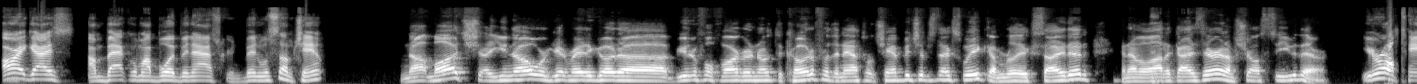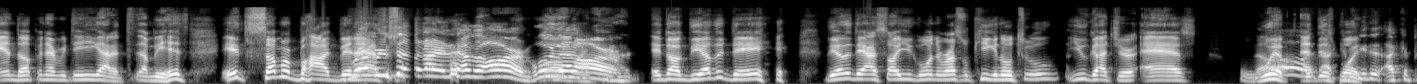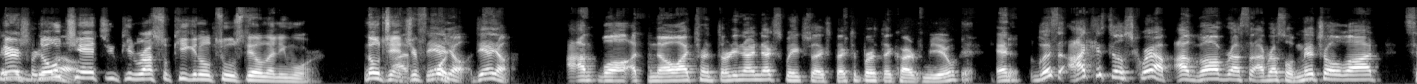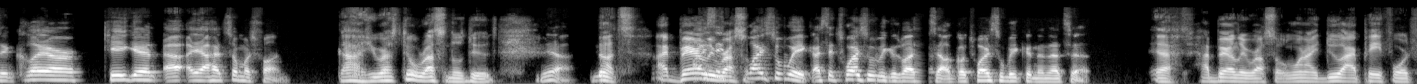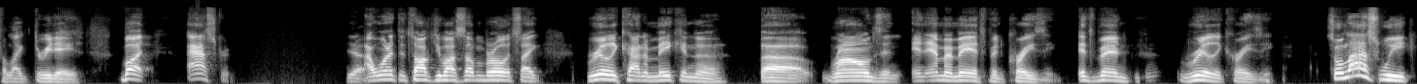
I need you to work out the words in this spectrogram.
All right, guys, I'm back with my boy Ben Askren. Ben, what's up, champ? Not much. Uh, you know, we're getting ready to go to beautiful Fargo, North Dakota for the national championships next week. I'm really excited and I have a lot of guys there, and I'm sure I'll see you there. You're all tanned up and everything. You got to. I mean, it's it's summer bod. Ben Remember, you said I didn't have the arm. Look Oh at that arm. God. Hey, dog. The other day, the other day, I saw you going to Russell Keegan O'Toole. You got your ass whipped No, at this I point. competed- I competed There's no well. chance you can Russell Keegan O'Toole still anymore. No chance. Uh, You're 40. Daniel. Daniel. Um, well, uh, no, I turn 39 next week, so I expect a birthday card from you. And listen, I can still scrap. I love wrestling. I wrestled Mitchell a lot, Sinclair, Keegan. Uh, yeah, I had so much fun. Gosh, you are still wrestling those dudes. Yeah. Nuts. I barely I wrestle. twice a week. I say twice a week is what I say. I'll go twice a week and then that's it. Yeah, I barely wrestle. When I do, I pay for it for like three days. But Askren, Yeah. I wanted to talk to you about something, bro. It's like really kind of making the uh rounds and in MMA. It's been crazy. It's been Mm-hmm. really crazy. So last week,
